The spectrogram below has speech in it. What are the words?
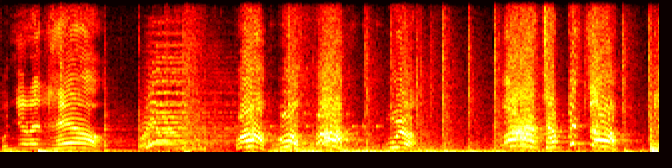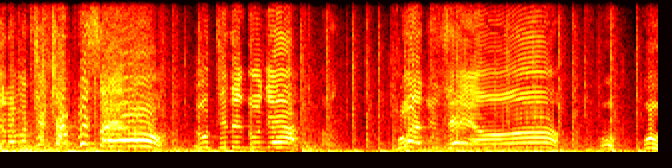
문 열어주세요 와! 어! 아! 뭐야 아! 잡혔어! 여러분 차 잡혔어요! 어떻게 된 거냐? 도와주세요 어! 어!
